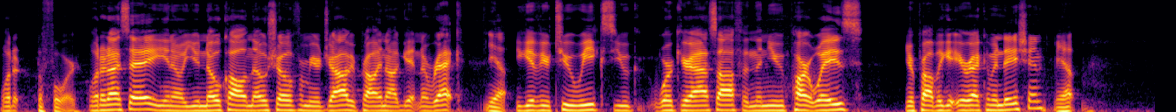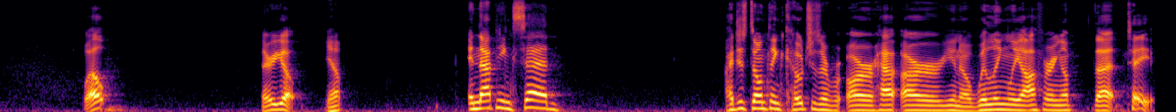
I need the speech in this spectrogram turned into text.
What before. what did I say? You know, you no call, no show from your job. You're probably not getting a rec. Yeah. You give your two weeks, you work your ass off, and then you part ways. You'll probably get your recommendation. Yep. Well, there you go. Yep. And that being said, I just don't think coaches are are are you know willingly offering up that tape.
